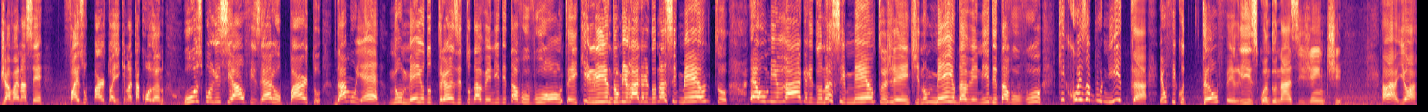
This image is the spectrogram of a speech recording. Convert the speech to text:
já vai nascer. Faz o parto aí que nós tá colando". Os policial fizeram o parto da mulher no meio do trânsito da Avenida Itavuvu ontem. Que lindo! Milagre do nascimento! É o milagre do nascimento, gente! No meio da Avenida Itavuvu. Que coisa bonita! Eu fico tão feliz quando nasce gente. Ah, e ó,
